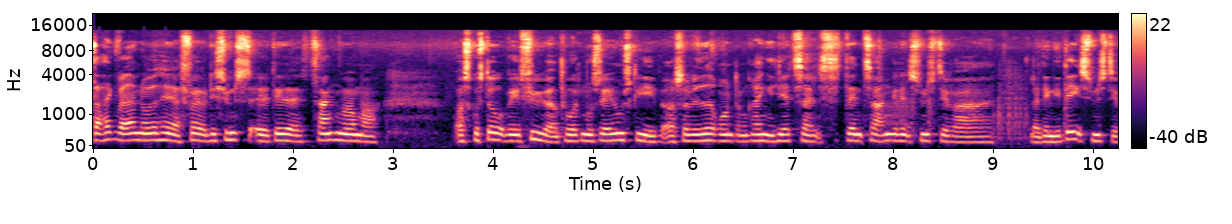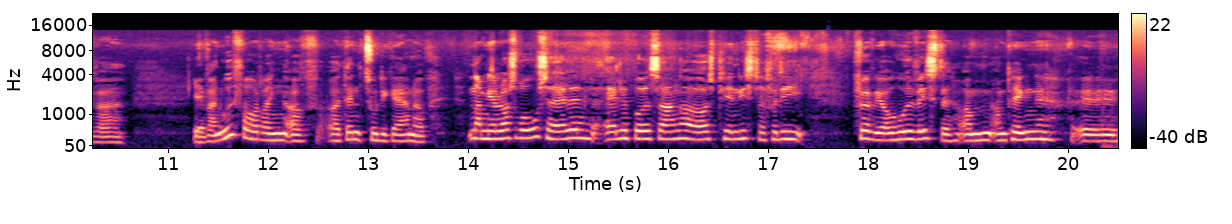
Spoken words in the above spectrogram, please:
der har ikke været noget her før. De synes, øh, det der tanken om at, at skulle stå ved et fyr på et museumskib og så videre rundt omkring i Hirtshals, den tanke, den synes det var, eller den idé synes det var, ja, var en udfordring, og, og den tog de gerne op. Nå, men jeg vil også rose alle, alle både sanger og også pianister, fordi før vi overhovedet vidste om, om pengene, øh,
